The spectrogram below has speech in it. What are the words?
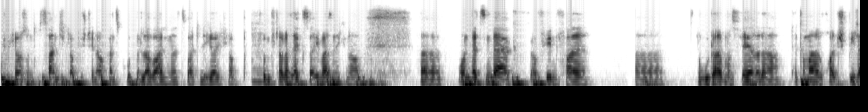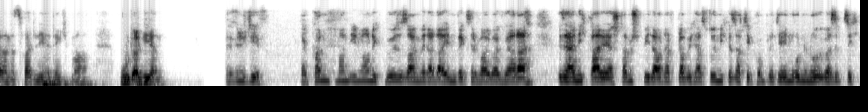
durchaus interessant. Ich glaube, die stehen auch ganz gut mittlerweile in der zweiten Liga. Ich glaube, mhm. fünfter oder sechster, ich weiß nicht genau. Äh, und Betzenberg auf jeden Fall äh, eine gute Atmosphäre. Da, da kann man auch als Spieler in der zweiten Liga, denke ich mal, gut agieren. Definitiv. Da kann man ihm auch nicht böse sein, wenn er dahin wechselt, weil bei Werder ist er ja nicht gerade der Stammspieler und hat, glaube ich, hast du nicht gesagt, die komplette Hinrunde nur über 70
